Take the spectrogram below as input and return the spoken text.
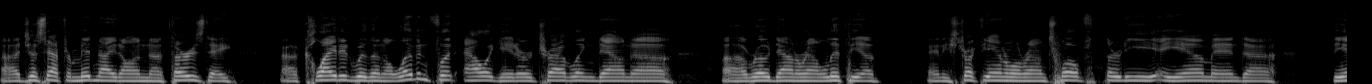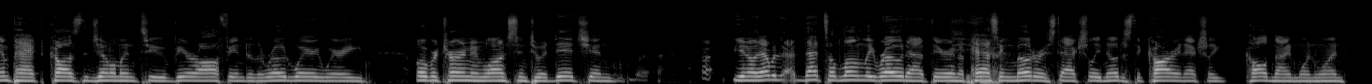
uh, just after midnight on uh, Thursday, uh, collided with an eleven foot alligator traveling down uh, uh, road down around Lithia and he struck the animal around 12:30 a.m. and uh, the impact caused the gentleman to veer off into the roadway where he overturned and launched into a ditch. And uh, you know that was that's a lonely road out there. And a passing motorist actually noticed the car and actually called 911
